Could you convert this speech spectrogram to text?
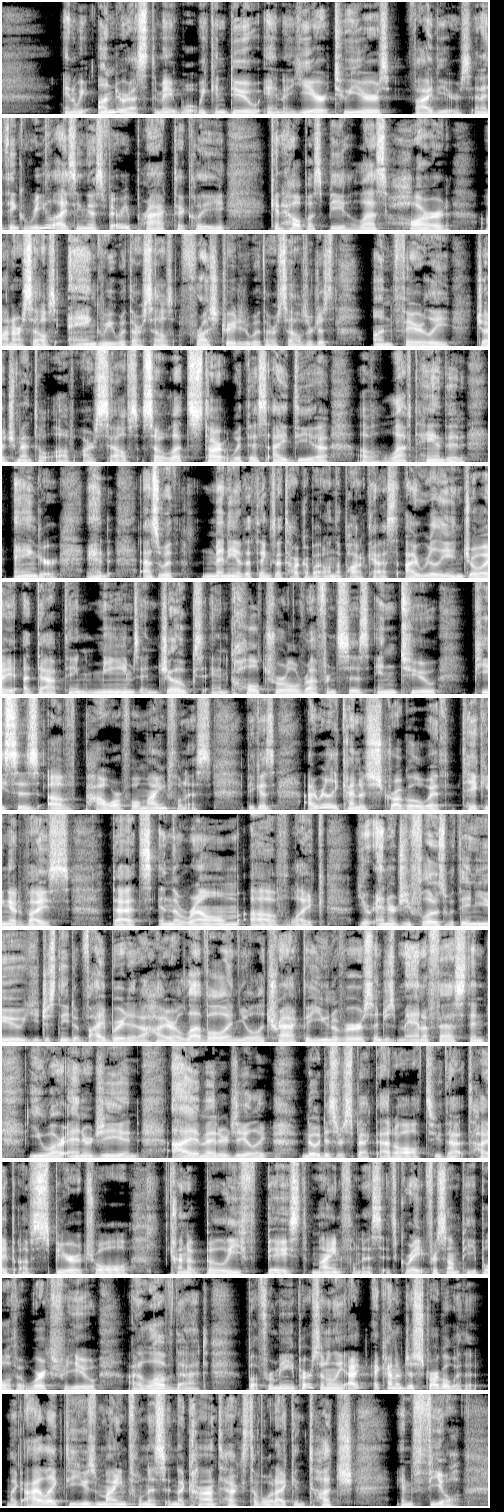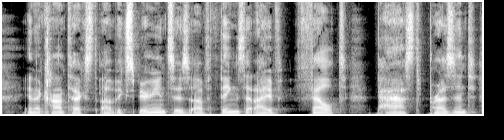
And we underestimate what we can do in a year, two years, five years. And I think realizing this very practically can help us be less hard on ourselves, angry with ourselves, frustrated with ourselves, or just unfairly judgmental of ourselves. So let's start with this idea of left handed anger. And as with many of the things I talk about on the podcast, I really enjoy adapting memes and jokes and cultural references into pieces of powerful mindfulness because I really kind of struggle with taking advice that's in the realm of like your energy flows within you. You just need to vibrate at a higher level and you'll attract the universe and just manifest. And you are energy and I am energy. Like, no disrespect at all to that type of spiritual kind of belief based mindfulness. It's great for some people if it works for you. I love that. But for me personally, I, I kind of just struggle with it. Like, I like to use mindfulness in the context of what I can touch and feel in the context of experiences of things that I've felt, past, present,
